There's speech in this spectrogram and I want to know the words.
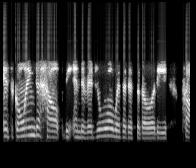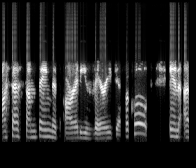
it's going to help the individual with a disability process something that's already very difficult in a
